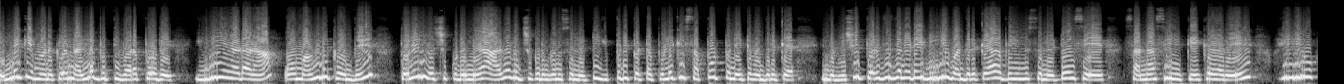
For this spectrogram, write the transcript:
என்னைக்கு இவனுக்குள்ள நல்ல புத்தி வரப்போகுது? இனி என்னடானா உன் மகனுக்கு வந்து தொழில் வச்சு கொடுங்க அதை வச்சு கொடுங்கன்னு சொல்லிட்டு இப்படிப்பட்ட பிள்ளைக்கு சப்போர்ட் பண்ணிட்டு வந்திருக்க. இந்த விஷயம் தெரிஞ்சதனடே நீயும் வந்திருக்க அப்படின்னு சொல்லிட்டு சே- சன்னாசி கேக்குறாரு. ஐயோ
